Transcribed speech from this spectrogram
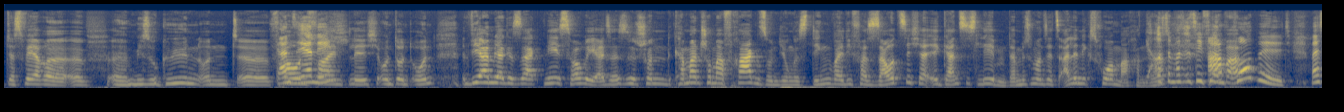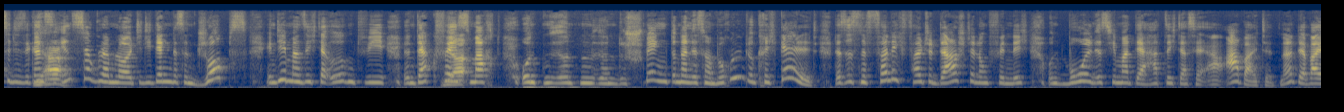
das wäre äh, äh, misogyn und frauenfeindlich und, und, und. Wir haben ja gesagt, nee, sorry, also das ist schon, kann man schon mal fragen, so ein junges Ding, weil die versaut sich ja ihr ganzes Leben. Da müssen wir uns jetzt alle nichts vormachen. Ja, ne? außerdem, was ist sie für Aber, ein Vorbild? Weißt du, diese ganzen ja. Instagram-Leute, die denken, das sind Jobs, indem man sich da irgendwie ein Duckface ja. macht und, und, und, und, schwingt und dann ist man berühmt und kriegt Geld. Das ist eine völlig falsche Darstellung, finde ich. Und Bohlen ist jemand, der hat sich das ja erarbeitet, ne? Der war ja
